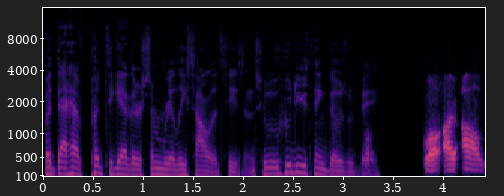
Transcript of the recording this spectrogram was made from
but that have put together some really solid seasons. Who who do you think those would be? Well, I, will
